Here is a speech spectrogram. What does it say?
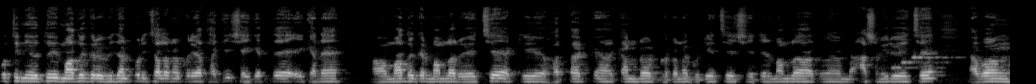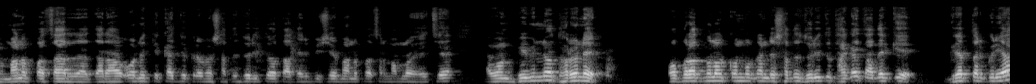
প্রতিনিয়তই মাদকের অভিযান পরিচালনা করিয়া থাকি। সেই ক্ষেত্রে এখানে মাদকের মামলা রয়েছে, একটি হত্যা কাণ্ড ঘটনা ঘটিয়েছে, সেটার মামলা আসামি রয়েছে এবং মানব পাচার, যারা অনৈতিক কার্যক্রমের সাথে জড়িত, তাদের বিষয়ে মানব পাচার মামলা হয়েছে এবং বিভিন্ন ধরনের অপরাধমূলক কর্মকাণ্ডের সাথে জড়িত থাকায় তাদেরকে গ্রেপ্তার করিয়া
